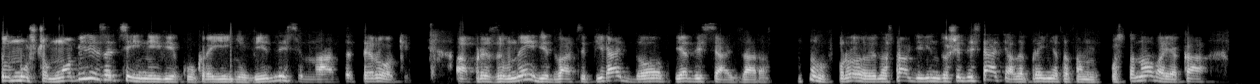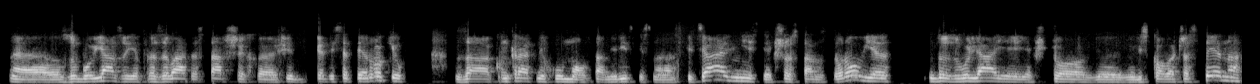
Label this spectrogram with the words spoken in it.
тому що мобілізаційний вік в Україні від 18 років, а призивний від 25 до 50 зараз. Ну насправді він до 60, але прийнята там постанова, яка е, зобов'язує призивати старших е, 50 років за конкретних умов. Там і рідкісна спеціальність, якщо стан здоров'я дозволяє, якщо військова частина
